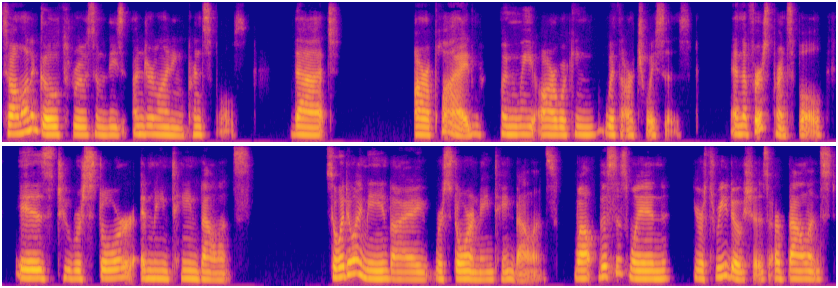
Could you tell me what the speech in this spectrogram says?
So I want to go through some of these underlining principles that are applied when we are working with our choices. And the first principle is to restore and maintain balance. So, what do I mean by restore and maintain balance? Well, this is when your three doshas are balanced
